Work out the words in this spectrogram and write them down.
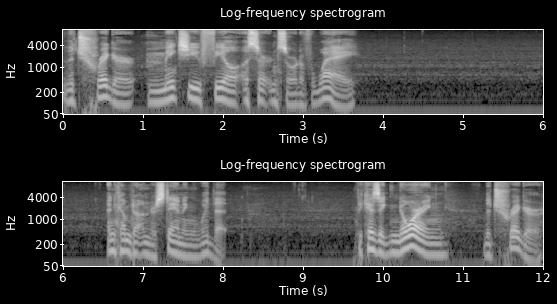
the trigger makes you feel a certain sort of way and come to understanding with it. Because ignoring the trigger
